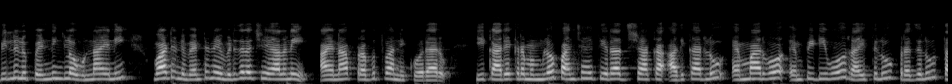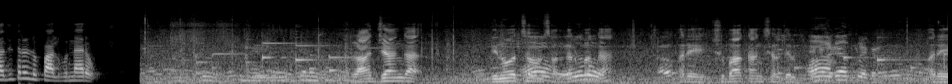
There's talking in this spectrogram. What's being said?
బిల్లులు పెండింగ్లో ఉన్నాయని వాటిని వెంటనే విడుదల చేయాలని ఆయన ప్రభుత్వాన్ని కోరారు. ఈ కార్యక్రమంలో పంచాయతీరాజ్ శాఖ అధికారులు ఎంఆర్ఓ ఎంపీడీఓ రైతులు ప్రజలు తదితరులు పాల్గొన్నారు. రాజ్యాంగ దినోత్సవం సందర్భంగా మరి శుభాకాంక్షలు తెలుపుకుంటున్నాను మరి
